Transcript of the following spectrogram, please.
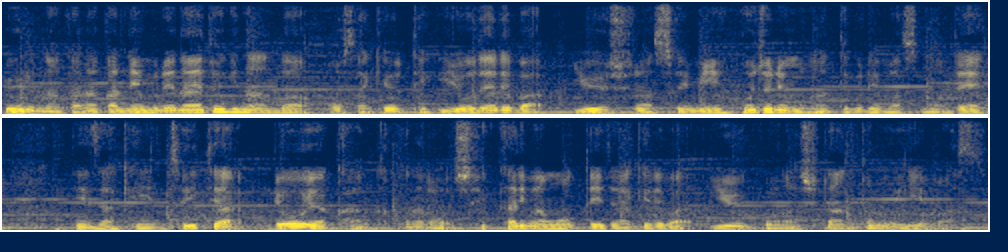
夜なかなか眠れない時などはお酒を適量であれば優秀な睡眠補助にもなってくれますので、寝酒については量や感覚などをしっかり守っていただければ有効な手段とも言えます。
